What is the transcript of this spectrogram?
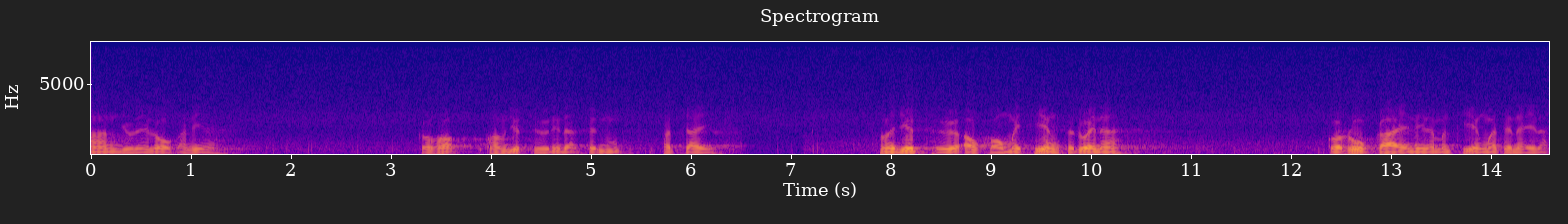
านอยู่ในโลกอันนี้นะ ก็เพราะความยึดถือนี่แหละเป็นปัจจัยมายึดถือเอาของไม่เที่ยงซะด้วยนะ ก็รูปกายอันนี้นะมันเที่ยงมาแต่ไหนล่ะ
